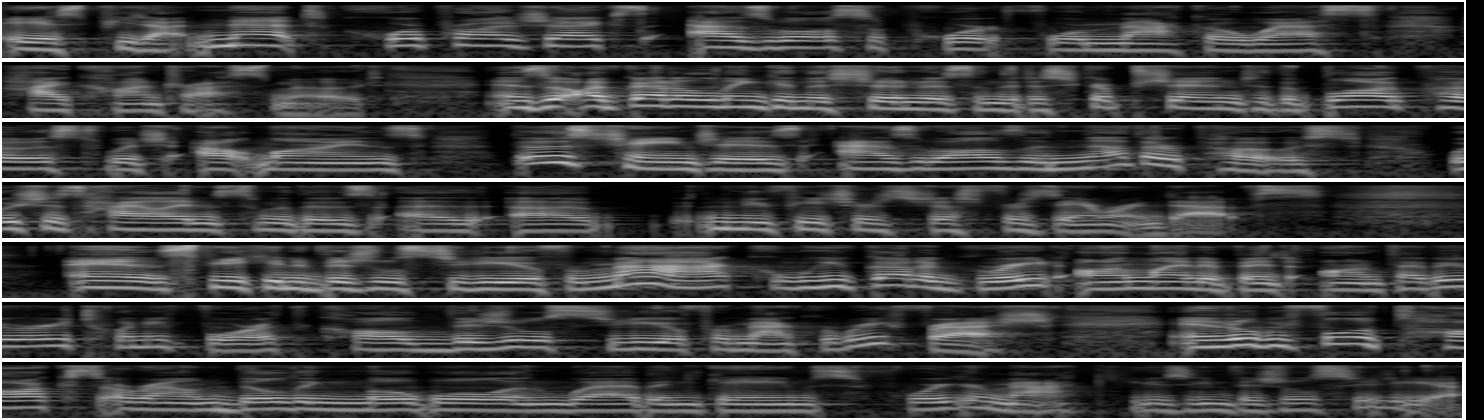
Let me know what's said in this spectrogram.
ASP.NET core projects, as well as support for macOS high contrast mode. And so I've got a link in the show notes in the description to the blog post, which outlines those changes, as well as another post, which is highlighting some of those uh, uh, new features just for Xamarin devs. And speaking of Visual Studio for Mac, we've got a great online event on February 24th called Visual Studio for Mac Refresh, and it'll be full of talks around building mobile and web and games for your Mac using Visual Studio.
